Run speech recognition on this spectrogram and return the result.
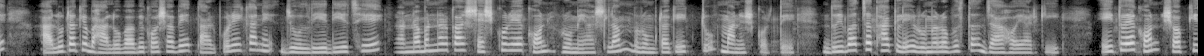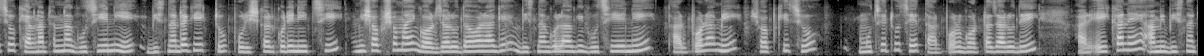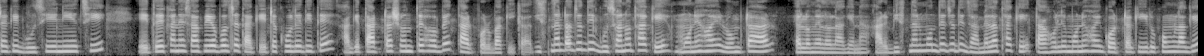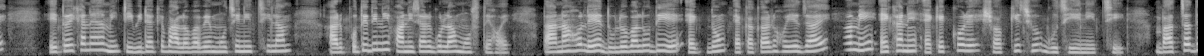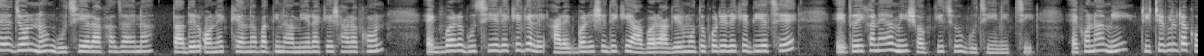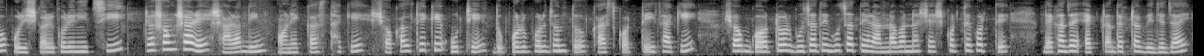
আলুটাকে ভালোভাবে কষাবে, তারপরে এখানে জল দিয়ে দিয়েছে। রান্নাবান্নার কাজ শেষ করে এখন রুমে আসলাম, রুমটাকে একটু মানুষ করতে। দুই বাচ্চা থাকলে রুমের অবস্থা যা হয় আর কি। এই তো এখন সব কিছু খেলনা টেলনা গুছিয়ে নিয়ে বিছনাটাকে একটু পরিষ্কার করে নিচ্ছি। আমি সব সময় গরজারু দেওয়ার আগে বিছনাগুলো আগে গুছিয়ে নিই। তারপর আমি সব কিছু মুছে টুছে তারপর ঘরটা ঝাড়ু দিই। আর এইখানে আমি বিছনাটাকে গুছিয়ে নিয়েছি। এই তো এখানে সাফিয়া বলছে তাকে এটা খুলে দিতে। আগে তারটা শুনতে হবে, তারপর বাকি কাজ। বিছনাটা যদি গুছানো থাকে, মনে হয় রুমটা আর এলোমেলো লাগে না। আর বিছনার মধ্যে যদি ঝামেলা থাকে, তাহলে মনে হয় ঘরটা কীরকম লাগে? এই তো এখানে আমি টিভিটাকে ভালোভাবে মুছে নিচ্ছিলাম আর প্রতিদিনই ফার্নিচারগুলা মুছতে হয়। তা না হলে ধুলোবালু দিয়ে একদম একাকার হয়ে যায়। আমি এখানে এক এক করে সব কিছু গুছিয়ে নিচ্ছি। বাচ্চাদের জন্য গুছিয়ে রাখা যায় না। তাদের অনেক খেলনাপাতি নামিয়ে রাখে সারাক্ষণ। একবার গুছিয়ে রেখে গেলে আরেকবার এসে দেখি আবার আগের মতো করে রেখে দিয়েছে। এই তো এখানে আমি সব কিছু গুছিয়ে নিচ্ছি। এখন আমি টি টেবিলটাকেও পরিষ্কার করে নিচ্ছি। এটা সংসারে সারাদিন অনেক কাজ থাকে। সকাল থেকে উঠে দুপুর পর্যন্ত কাজ করতেই থাকি। সব গটর গুছাতে গুছাতে রান্নাবান্না শেষ করতে করতে দেখা যায় একটা দেড়টা বেজে যায়।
